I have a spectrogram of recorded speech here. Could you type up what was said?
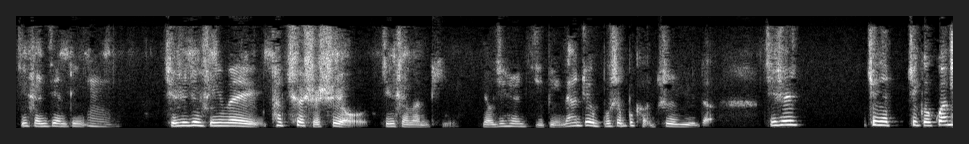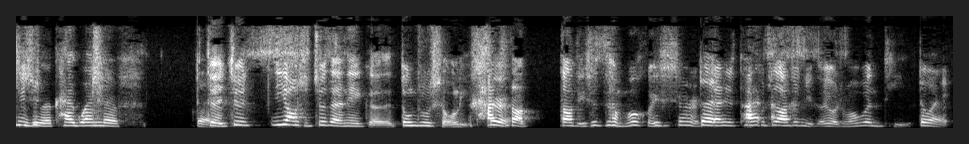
精神鉴定？嗯，其实就是因为他确实是有精神问题，有精神疾病，但这个不是不可治愈的。其实这个这个关闭这个开关的，对对，就钥匙就在那个东柱手里，他知道到底是怎么回事儿，但是他不知道这女的有什么问题。对。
